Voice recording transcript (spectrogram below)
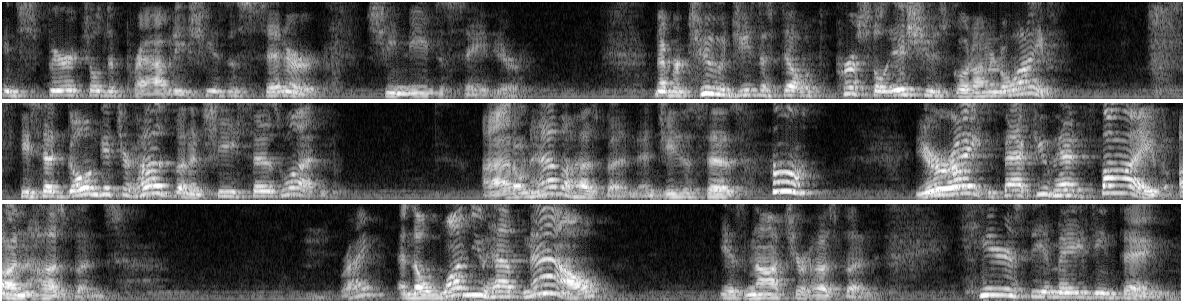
in spiritual depravity. She is a sinner. She needs a Savior. Number two, Jesus dealt with personal issues going on in her life. He said, Go and get your husband. And she says, What? I don't have a husband. And Jesus says, Huh, you're right. In fact, you've had five unhusbands. Right? And the one you have now is not your husband. Here's the amazing thing.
